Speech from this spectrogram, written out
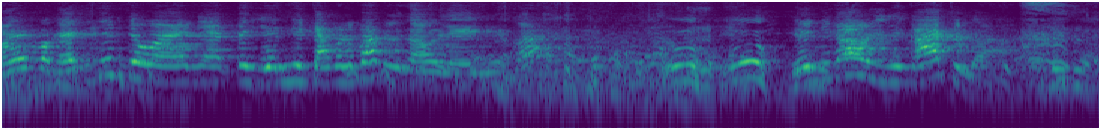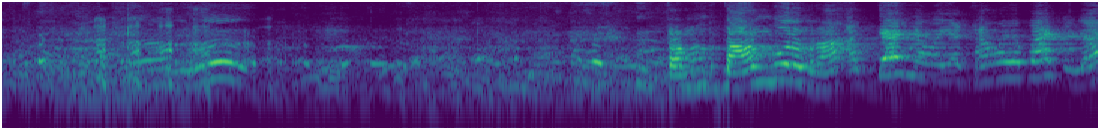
ఆయమ్మ కదిలించవా అని అక్క ఎన్ని తమలపాకులు కావాలి నీకు ఎన్ని కావాలి నీ కాకులు తం- తాంబూలం రా అద్దాన్నవయ్య తమలపాకులు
